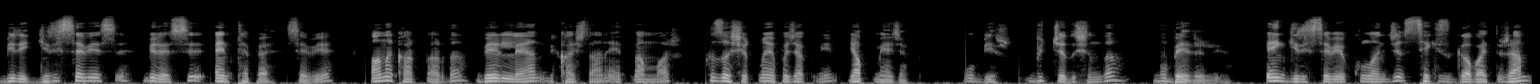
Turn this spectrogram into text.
Biri giriş seviyesi, birisi en tepe seviye. Anakartlarda belirleyen birkaç tane etmen var. Hız aşırtma yapacak mıyım, yapmayacak? Bu bir. Bütçe dışında bu belirliyor en giriş seviye kullanıcı 8 GB RAM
